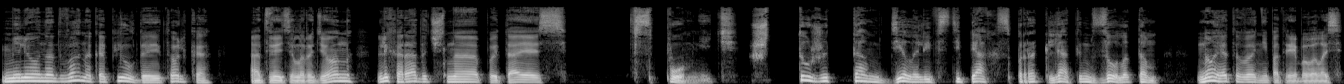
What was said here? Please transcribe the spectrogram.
Миллиона два накопил, да и только», — ответил Родион, лихорадочно пытаясь вспомнить, что же там делали в степях с проклятым золотом. Но этого не потребовалось.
